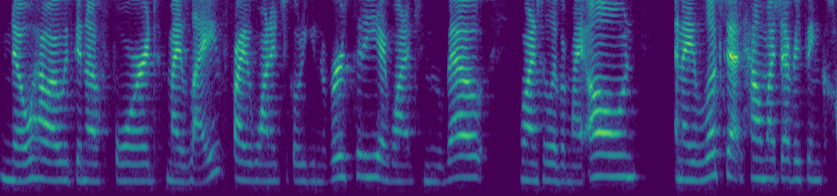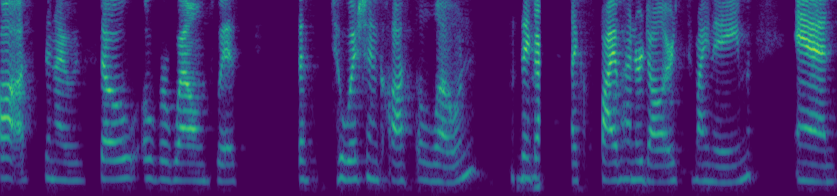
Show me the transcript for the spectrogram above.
know how I was going to afford my life. I wanted to go to university, I wanted to move out, I wanted to live on my own. And I looked at how much everything cost, and I was so overwhelmed with the tuition cost alone. I think mm-hmm. I had like $500 to my name, and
